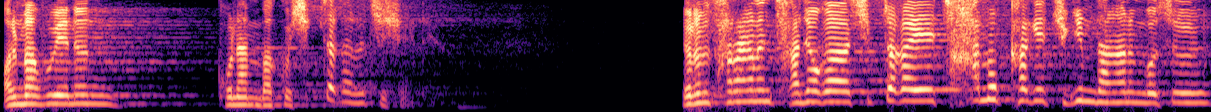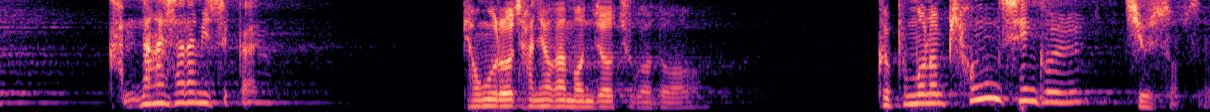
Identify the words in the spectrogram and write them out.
얼마 후에는 고난받고 십자가를 지셔야 돼요. 여러분, 사랑하는 자녀가 십자가에 참혹하게 죽임당하는 것을 감당할 사람이 있을까요? 병으로 자녀가 먼저 죽어도 그 부모는 평생 그걸 지울 수 없어요.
